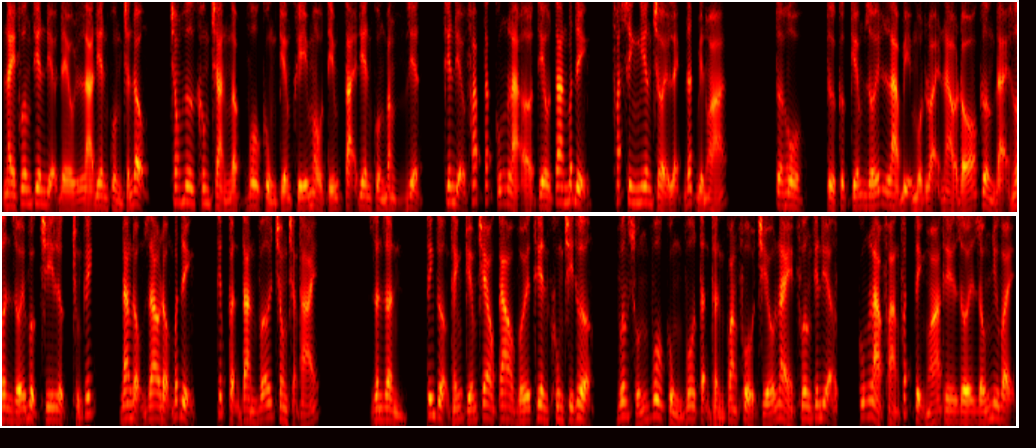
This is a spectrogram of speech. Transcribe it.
này phương thiên địa đều là điên cuồng chấn động, trong hư không tràn ngập vô cùng kiếm khí màu tím tại điên cuồng băng diệt, thiên địa pháp tắc cũng là ở tiêu tan bất định, phát sinh nghiêng trời lệch đất biến hóa. Tựa hồ, tử cực kiếm giới là bị một loại nào đó cường đại hơn giới vực chi lực trùng kích, đang động dao động bất định, tiếp cận tan vỡ trong trạng thái. Dần dần, tinh tượng thánh kiếm treo cao với thiên khung chi thượng, vương xuống vô cùng vô tận thần quang phổ chiếu này phương thiên địa, cũng là phảng phất tịnh hóa thế giới giống như vậy,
